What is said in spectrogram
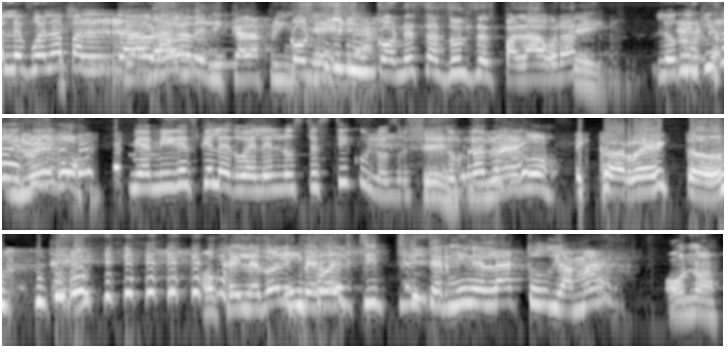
Le fue la palabra. La delicada princesa. Con, con estas dulces palabras. Lo que quiso decir luego, mi amiga es que le duelen los testículos, sí, y luego. Correcto. ok, le duele, pero pues él sí, termina el acto de amar, ¿o no?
